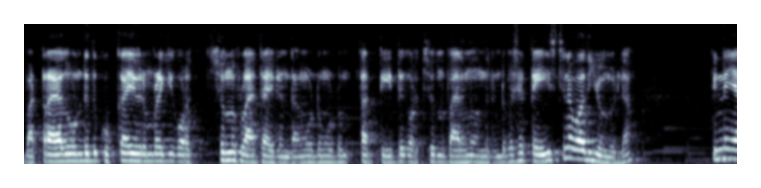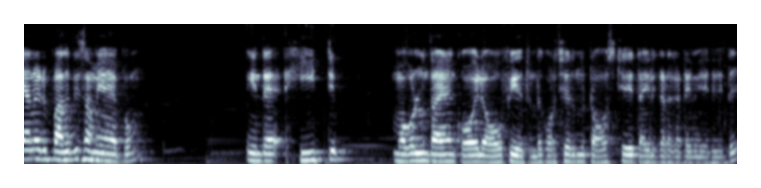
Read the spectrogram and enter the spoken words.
ബട്ടർ ആയതുകൊണ്ട് ഇത് കുക്കായി വരുമ്പോഴേക്ക് കുറച്ചൊന്ന് ഫ്ലാറ്റ് ആയിട്ടുണ്ട്. അങ്ങോട്ടും ഇങ്ങോട്ടും തട്ടിയിട്ട് കുറച്ചൊന്ന് പരന്ന് വന്നിട്ടുണ്ട്. പക്ഷേ ടേസ്റ്റിനെ ബാധിക്കൊന്നുമില്ല പിന്നെ ഞാനൊരു പകുതി സമയമായപ്പം ഇതിന്റെ ഹീറ്റ് മുകളിലും താഴെ കോയിൽ ഓഫ് ചെയ്തിട്ടുണ്ട്. കുറച്ച് നേരം ഒന്ന് ടോസ്റ്റ് ചെയ്തിട്ട് അതിൽ കിടക്കട്ടെ എന്ന് കരുതിയിട്ട്.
